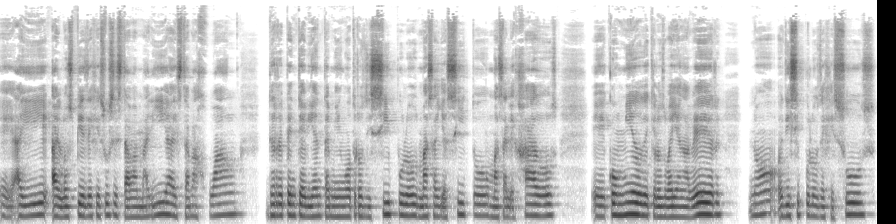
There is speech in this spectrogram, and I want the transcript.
Eh, ahí a los pies de Jesús estaba María, estaba Juan, de repente habían también otros discípulos más allácito, más alejados, eh, con miedo de que los vayan a ver, ¿no? Discípulos de Jesús,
